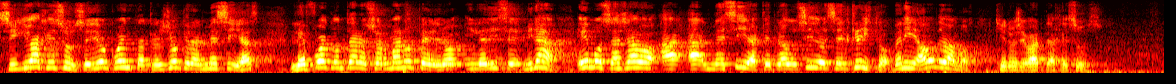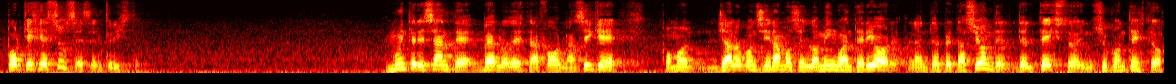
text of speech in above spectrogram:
siguió a Jesús, se dio cuenta, creyó que era el Mesías, le fue a contar a su hermano Pedro y le dice, mirá, hemos hallado al Mesías, que traducido es el Cristo. Vení, ¿a dónde vamos? Quiero llevarte a Jesús, porque Jesús es el Cristo. Es muy interesante verlo de esta forma. Así que, como ya lo consideramos el domingo anterior, la interpretación del texto en su contexto,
